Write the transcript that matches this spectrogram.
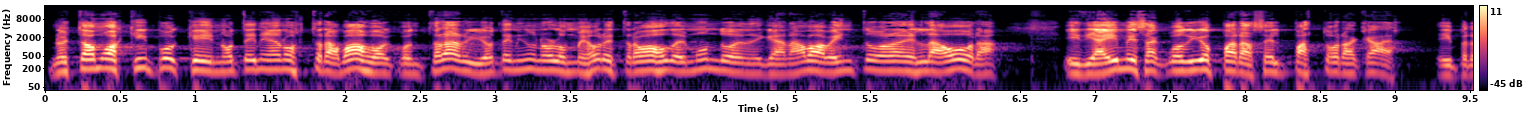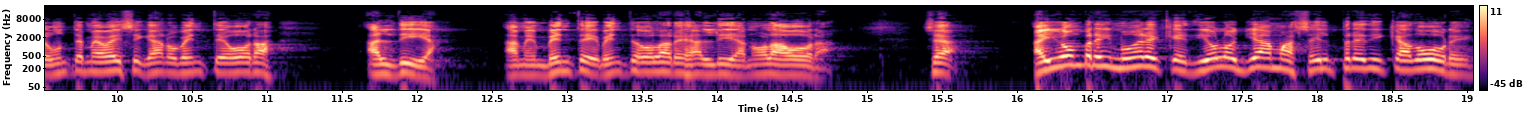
no estamos aquí porque no teníamos trabajo, al contrario, yo tenía uno de los mejores trabajos del mundo donde ganaba 20 dólares la hora y de ahí me sacó Dios para ser pastor acá. Y pregúnteme a ver si gano 20 horas al día. Amén, 20, 20 dólares al día, no la hora. O sea, hay hombres y mujeres que Dios los llama a ser predicadores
